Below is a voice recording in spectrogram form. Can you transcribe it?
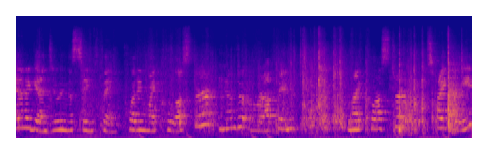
And again, doing the same thing, putting my cluster and wrapping my cluster tightly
